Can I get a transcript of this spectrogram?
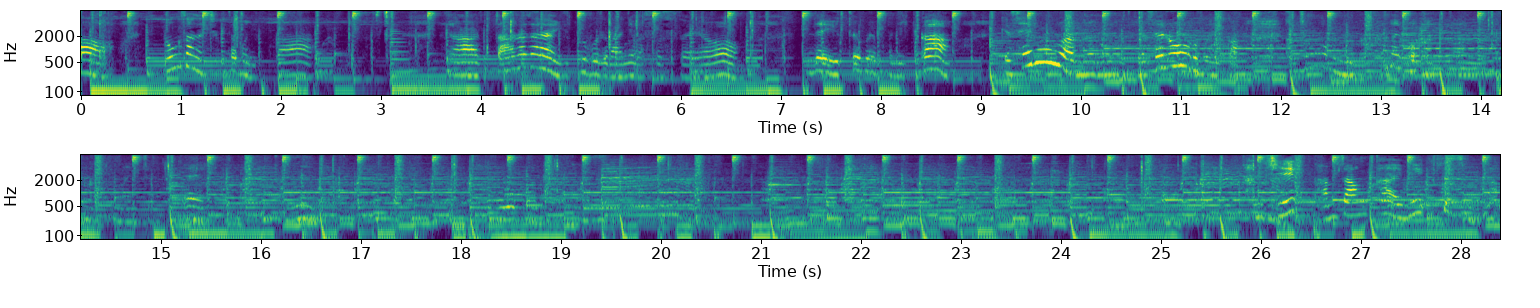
제가 영상을 찍다 보니까 야 다른 사람 유튜브를 많이 봤었어요. 근데 유튜브에 보니까 이렇게 세로로 하면은 그냥 세로로 보니까 시청자분들 불편할 것 같다는 생각이 많이 드는데 저는 게 좋았어요. 잠시 감상 타임이 있겠습니다.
